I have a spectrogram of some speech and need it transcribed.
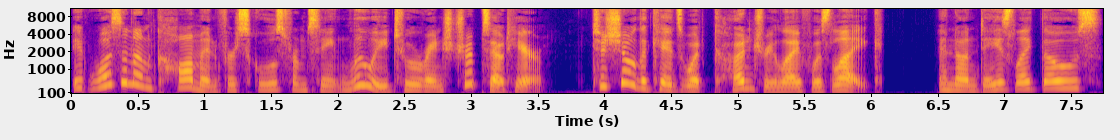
it wasn't uncommon for schools from St. Louis to arrange trips out here to show the kids what country life was like. And on days like those,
